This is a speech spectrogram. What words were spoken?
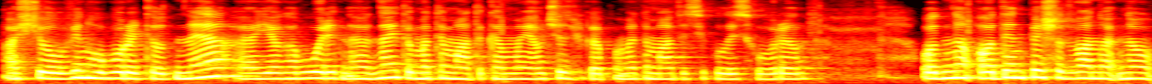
А що він говорить одне, е, як говорить, знаєте, математика, моя вчителька по математиці колись говорила. Один пише, два на, на,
